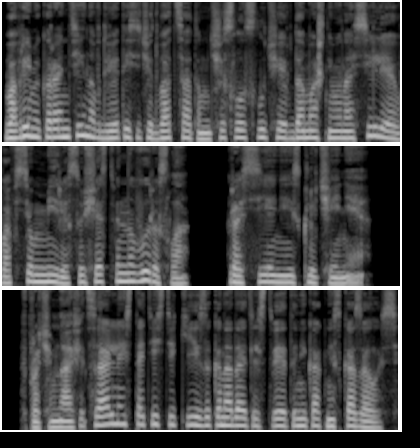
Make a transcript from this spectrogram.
Во время карантина в 2020 число случаев домашнего насилия во всем мире существенно выросло. Россия не исключение. Впрочем, на официальной статистике и законодательстве это никак не сказалось.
